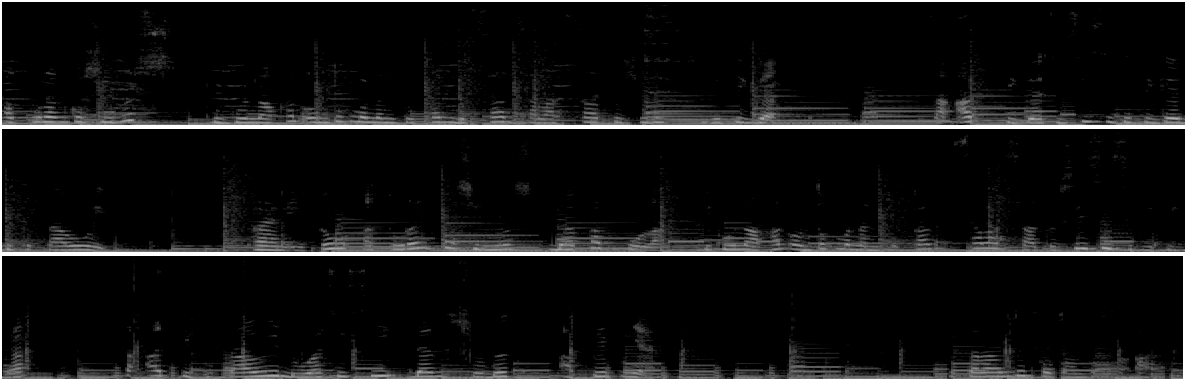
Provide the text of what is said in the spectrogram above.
Aturan kosinus digunakan untuk menentukan besar salah satu sudut segitiga saat tiga sisi segitiga diketahui. Selain itu, aturan kosinus dapat pula digunakan untuk menentukan salah satu sisi segitiga saat diketahui dua sisi dan sudut apitnya. Kita lanjut ke contoh soal.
